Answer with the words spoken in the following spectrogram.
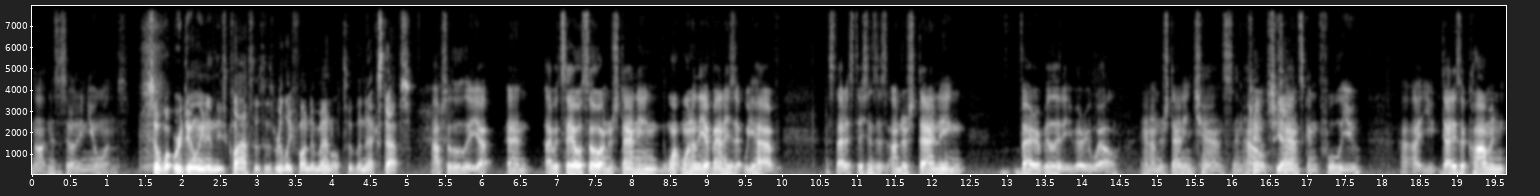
not necessarily new ones. So what we're doing in these classes is really fundamental to the next steps. Absolutely, yeah. And I would say also understanding one, one of the advantages that we have as statisticians is understanding variability very well and understanding chance and how Chance, yeah. chance can fool you. Uh, you. That is a common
